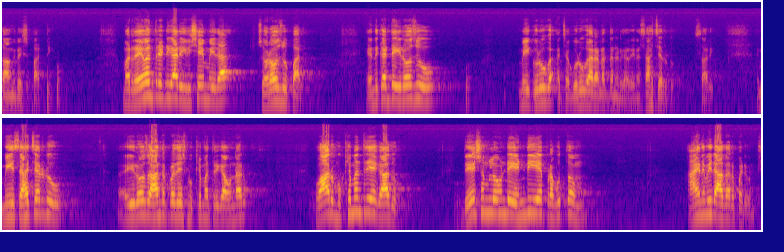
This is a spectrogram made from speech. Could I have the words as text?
కాంగ్రెస్ పార్టీ. మరి రేవంత్ రెడ్డి గారు ఈ విషయం మీద చొరవ చూపాలి. ఎందుకంటే ఈరోజు మీ గురువు అచ్చా గురువుగారు అనొద్దన్నాడు కదా ఈయన సహచరుడు సారీ. మీ సహచరుడు ఈరోజు ఆంధ్రప్రదేశ్ ముఖ్యమంత్రిగా ఉన్నారు. వారు ముఖ్యమంత్రియే కాదు దేశంలో ఉండే ఎన్డీఏ ప్రభుత్వం ఆయన మీద ఆధారపడి ఉంది.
